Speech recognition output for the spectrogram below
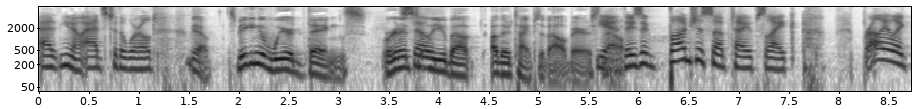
Add, you know, adds to the world. yeah speaking of weird things we're gonna So- tell you about other types of owlbears Yeah, now. there's a bunch of subtypes, like probably like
